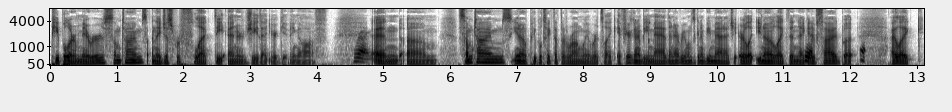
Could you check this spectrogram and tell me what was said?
people are mirrors sometimes and they just reflect the energy that you're giving off. Right. And um, sometimes, you know, people take that the wrong way where it's like, if you're going to be mad, then everyone's going to be mad at you. Or, like, you know, like the negative side. But I like,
